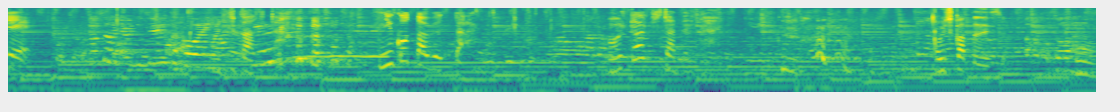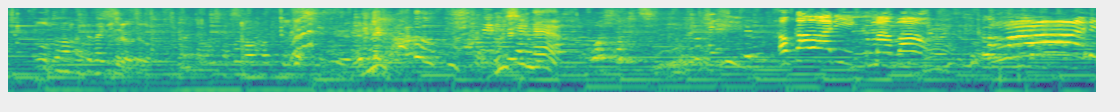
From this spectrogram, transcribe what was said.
いおいしかった。2個食べたつ食べたい。美味しかったです。うん。そのままいただいていい美味しいねおかわり。くまモンうまい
